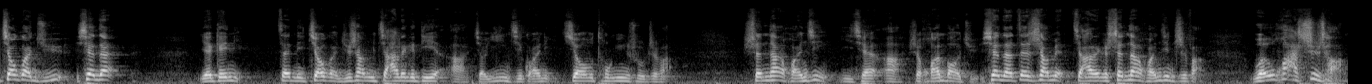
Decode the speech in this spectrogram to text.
交管局现在也给你在你交管局上面加了个爹啊，叫应急管理交通运输执法。生态环境以前啊是环保局，现在在这上面加了一个生态环境执法，文化市场，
